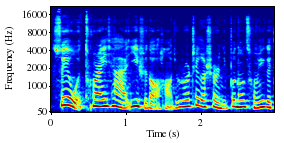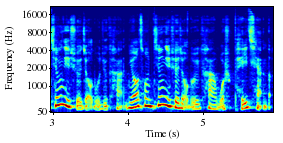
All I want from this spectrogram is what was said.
所以我突然一下意识到，哈，就是说这个事儿你不能从一个经济学角度去看，你要从经济学角度去看，我是赔钱的，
